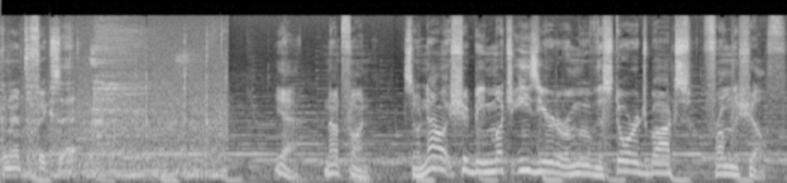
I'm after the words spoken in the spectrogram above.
Gonna have to fix that. Yeah, not fun. So now it should be much easier to remove the storage box from the shelf.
